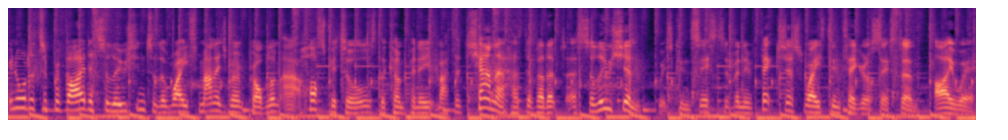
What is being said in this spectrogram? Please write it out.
In order to provide a solution to the waste management problem at hospitals, the company Matachana has developed a solution which consists of an infectious waste integral system, IWIS.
